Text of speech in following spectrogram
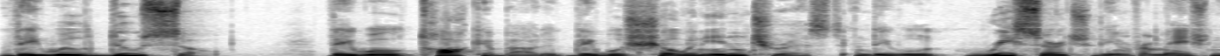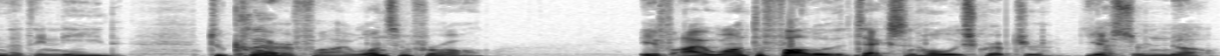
they will do so. They will talk about it, they will show an interest, and they will research the information that they need to clarify once and for all if I want to follow the text in Holy Scripture, yes or no.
